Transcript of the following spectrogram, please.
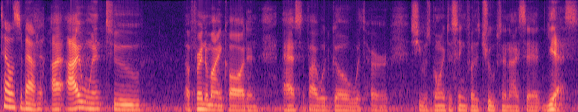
Tell us about it. I, I went to a friend of mine called and asked if I would go with her. She was going to sing for the troops, and I said yes.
